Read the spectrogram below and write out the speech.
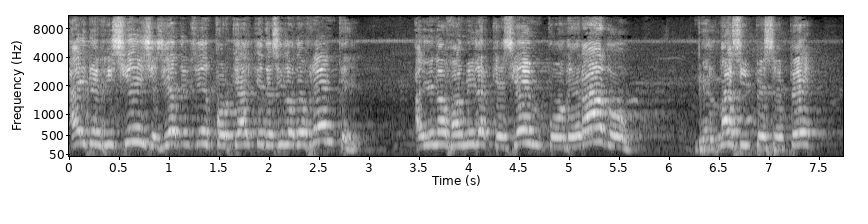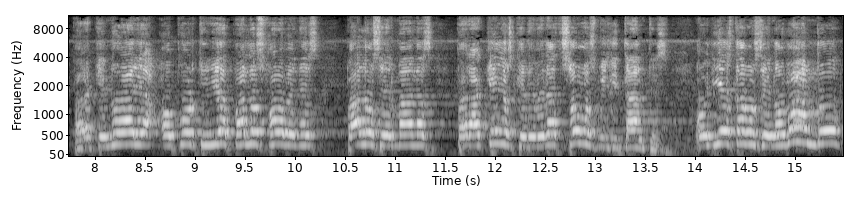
hay deficiencias, y hay deficiencias porque hay que decirlo de frente. Hay una familia que se ha empoderado del MAS y PCP para que no haya oportunidad para los jóvenes, para las hermanas, para aquellos que de verdad somos militantes. Hoy día estamos renovando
